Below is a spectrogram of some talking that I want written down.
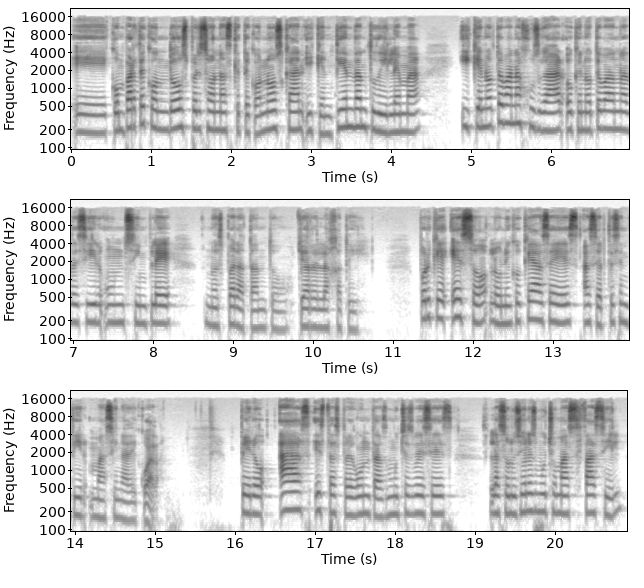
eh, comparte con dos personas que te conozcan y que entiendan tu dilema y que no te van a juzgar o que no te van a decir un simple no es para tanto, ya relájate. Porque eso lo único que hace es hacerte sentir más inadecuada. Pero haz estas preguntas. Muchas veces la solución es mucho más fácil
